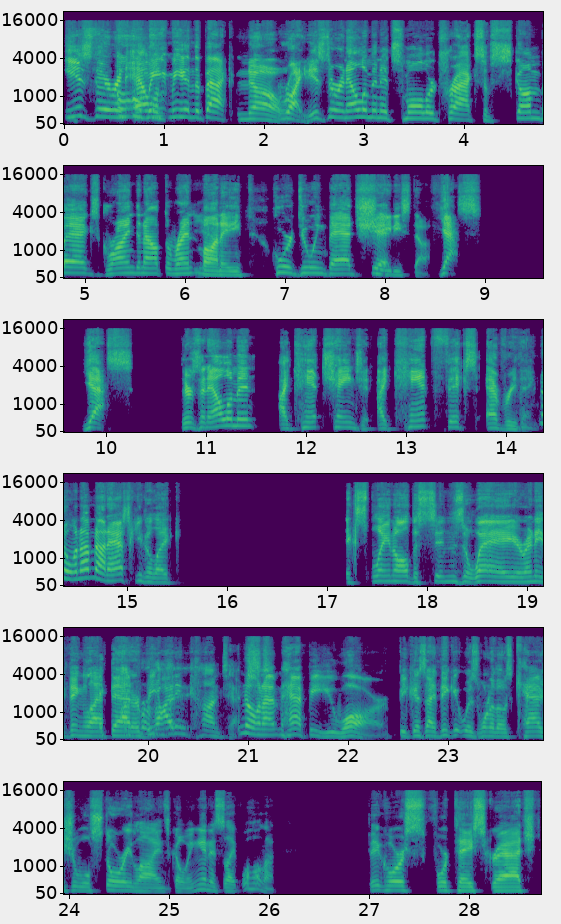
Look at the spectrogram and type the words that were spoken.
is there an Oh, oh element? meet me in the back. No. Right. Is there an element at smaller tracks of scumbags grinding out the rent Yeah. money who are doing bad shit? Shady stuff. Yes. Yes. There's an element. I can't change it. I can't fix everything. No, and I'm not asking you to like explain all the sins away or anything like that, I'm or be, providing context. No, and I'm happy you are because I think it was one of those casual storylines going in. It's like, well, hold on. Big horse, Forte scratched.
